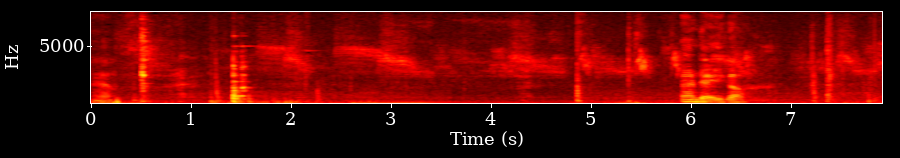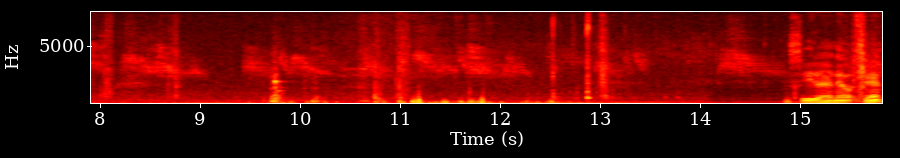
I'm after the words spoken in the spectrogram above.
Yeah. And there you go. You there now it's in.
